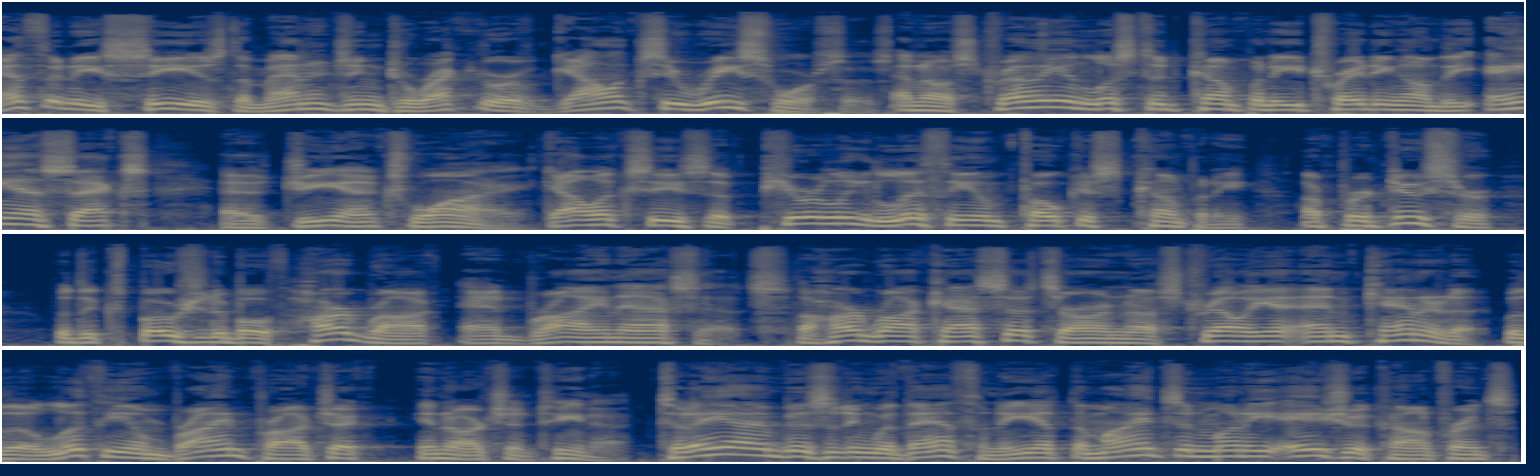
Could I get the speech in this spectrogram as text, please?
Anthony Tse. is the managing director of Galaxy Resources, an Australian listed company trading on the ASX as GXY. Galaxy is a purely lithium focused company, a producer with exposure to both hard rock and brine assets. The hard rock assets are in Australia and Canada, with a lithium brine project in Argentina. Today I'm visiting with Anthony at the Mines and Money Asia Conference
